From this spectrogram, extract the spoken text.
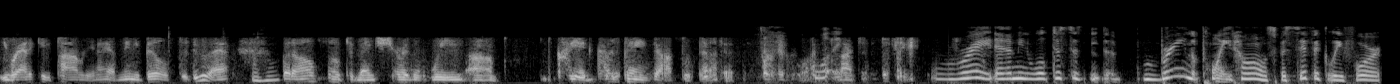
eradicate poverty. And I have many bills to do that, mm-hmm. but also to make sure that we um, create good paying jobs with benefits for everyone, well, not just the few. Right. I mean, well, just to bring the point home specifically for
